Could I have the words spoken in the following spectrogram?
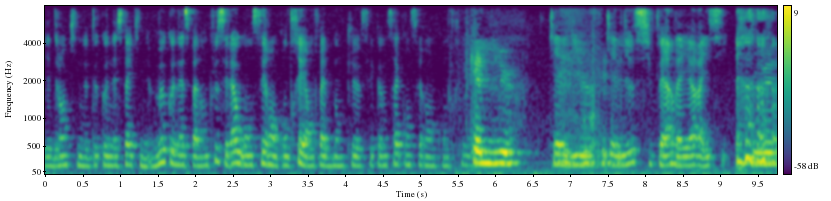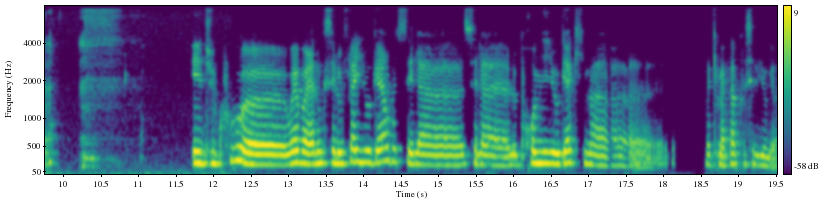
y a des gens qui ne te connaissent pas et qui ne me connaissent pas non plus, c'est là où on s'est rencontrés en fait. Donc c'est comme ça qu'on s'est rencontrés. Quel lieu Quel lieu Quel lieu super d'ailleurs ici. Et du coup, ouais, voilà, donc c'est le fly yoga. En fait, c'est la, c'est la, le premier yoga qui m'a, bah, qui m'a fait apprécier le yoga.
